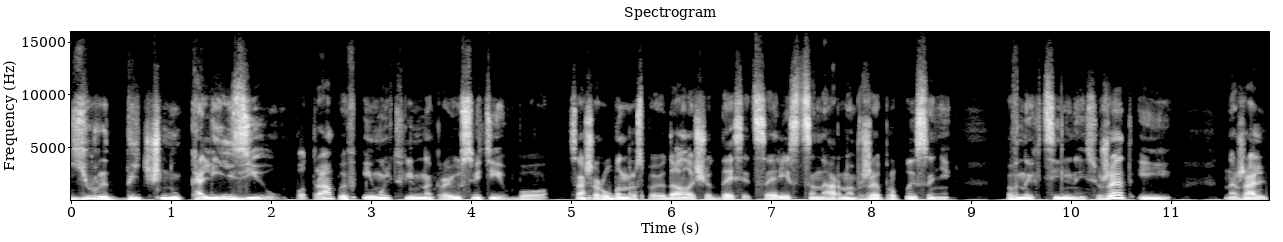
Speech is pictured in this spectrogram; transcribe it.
юридичну колізію потрапив і мультфільм на краю світів, бо Саша Рубан розповідала, що 10 серій сценарно вже прописані. В них цільний сюжет, і, на жаль,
